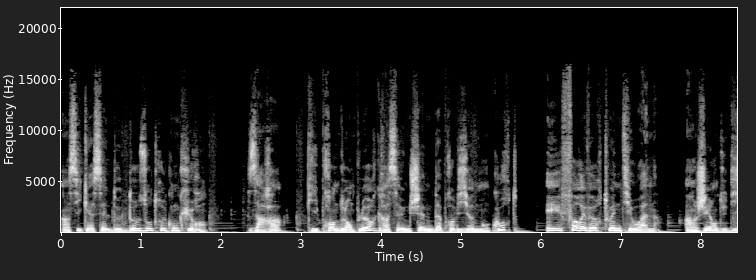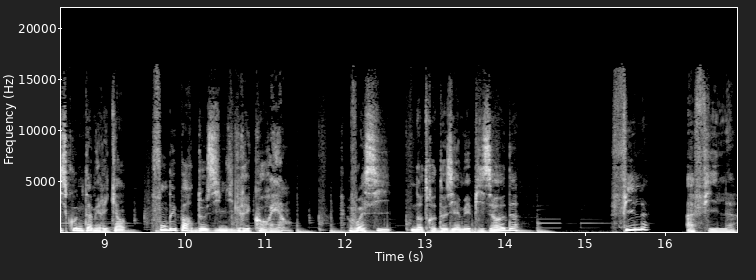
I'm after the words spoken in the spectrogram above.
ainsi qu'à celle de deux autres concurrents, Zara, qui prend de l'ampleur grâce à une chaîne d'approvisionnement courte, et Forever 21, un géant du discount américain fondé par deux immigrés coréens. Voici notre deuxième épisode, Fil à fil.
